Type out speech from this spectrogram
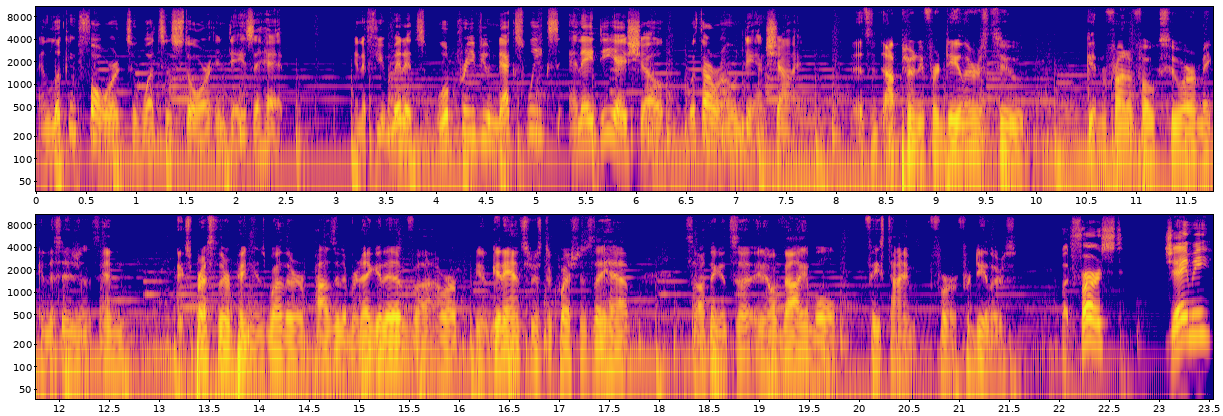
and looking forward to what's in store in days ahead. In a few minutes, we'll preview next week's NADA show with our own Dan Shine it's an opportunity for dealers to get in front of folks who are making decisions and express their opinions, whether positive or negative, uh, or you know, get answers to questions they have. So I think it's a you know a valuable FaceTime for for dealers. But first, Jamie,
